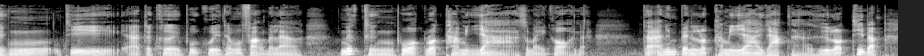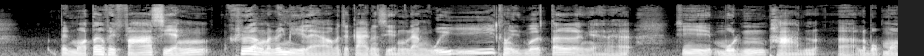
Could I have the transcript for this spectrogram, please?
ถึงที่อาจจะเคยพูดคุยท่านผู้ฟังไปแล้ว นึกถึงพวกรถทามิยาสมัยก่อนนะแต่อันนี้เป็นรถทามิยายักษ์นะคือรถที่แบบเป็นมอเตอร์ไฟฟ้าเสียงเครื่องมันไม่มีแล้ว มันจะกลายเป็นเสียงดังวี้ดของอินเวอร์เตอร์เนี่ยนะฮะที่หมุนผ่านระบบมอ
